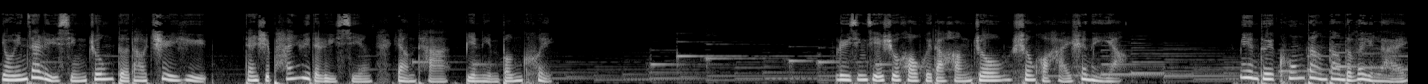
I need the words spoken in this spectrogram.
有人在旅行中得到治愈。但是潘瑞的旅行让他濒临崩溃。旅行结束后回到杭州，生活还是那样。面对空荡荡的未来，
